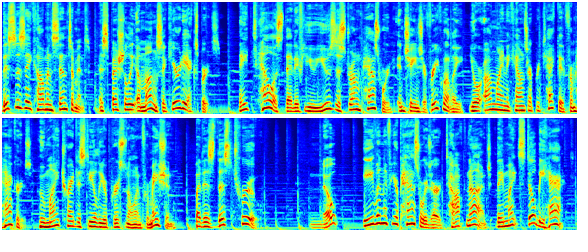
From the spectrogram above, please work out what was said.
This is a common sentiment, especially among security experts. They tell us that if you use a strong password and change it frequently, your online accounts are protected from hackers who might try to steal your personal information. But is this true? Nope. Even if your passwords are top-notch, they might still be hacked.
